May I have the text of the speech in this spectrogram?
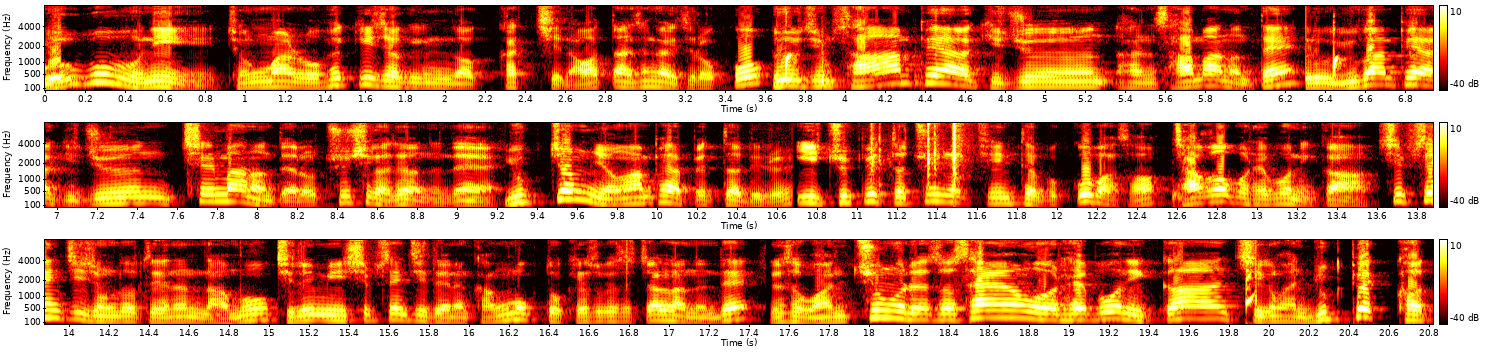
이 부분이 정말로 획기적인 것 같이 나왔다는 생각이 들었고 그리고 지금 4A 기준 한 4만 원대 그리고 6A 기준 7만 원대로 출시가 되었는데 6.0A 배터리를 이 주피터 충전 체인톱을 꼽아서 작업을 해보니까 10cm 정도 되는 나무 지름이 10cm 되는 각목도 계속 해서 잘랐는데 그래서 완충을 해서 사용을 해보니까 지금 한 600컷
